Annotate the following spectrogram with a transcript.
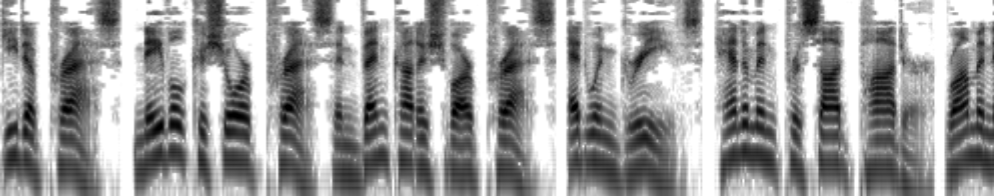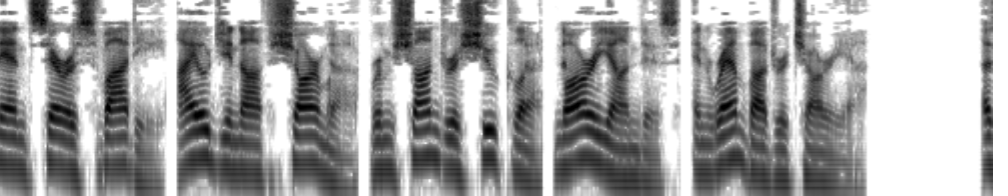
Gita Press, Naval Kishore Press and Venkateshwar Press, Edwin Greaves, Hanuman Prasad Poddar, Ramanand Sarasvati, Ayodhyanath Sharma, Ramchandra Shukla, Narayandas, and Rambhadracharya. A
